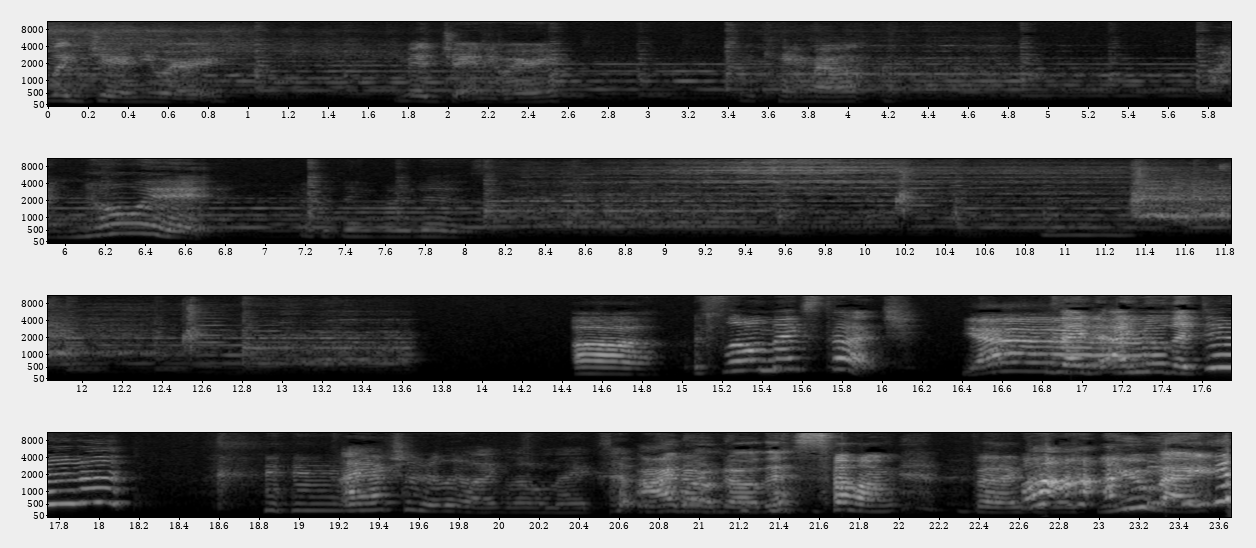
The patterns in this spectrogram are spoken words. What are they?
like January, mid-January. It came out. I know it. I have to think what it is. Uh, it's Little Mix Touch. Yeah. I, I know that. I actually really like Little Mix. I don't know this song, but like you might.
